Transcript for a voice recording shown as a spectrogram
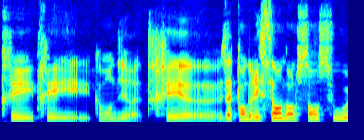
très très comment dire très attendrissants dans le sens où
